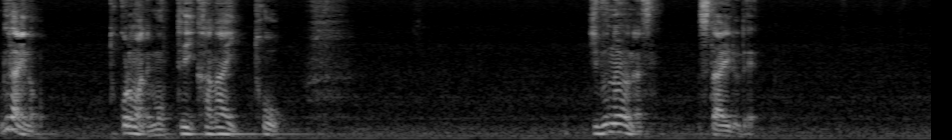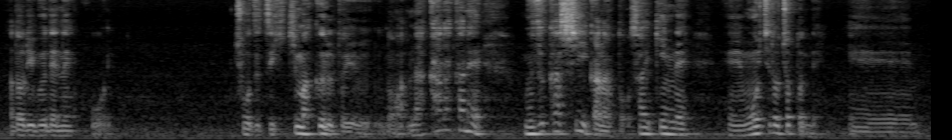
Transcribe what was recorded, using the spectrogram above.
ぐらいのところまで持っていかないと、自分のようなスタイルで、アドリブでね、こう、超絶弾きまくるというのはなかなかね、難しいかなと、最近ね、えーもう一度ちょっとね、えー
